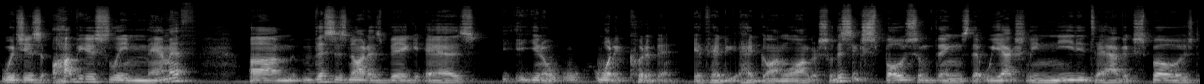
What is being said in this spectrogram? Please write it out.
which is obviously mammoth. Um, this is not as big as you know what it could have been if it had, had gone longer. So this exposed some things that we actually needed to have exposed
